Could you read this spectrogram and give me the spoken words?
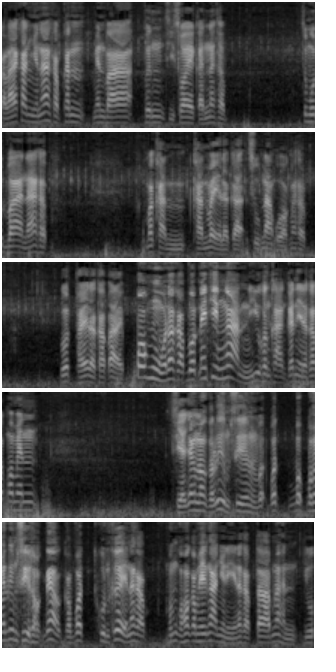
กับหลายขั้นอยู่นะครับขั้นแมนบาเพิ่นสีซอยกันนะครับ สมมติว่านะครับมาขันขันไว้แล้วก็สูบน้ำออกนะครับรถไผล่ะครับไอ้ายบ่หูนะครับรถในทีมงานนี่อยู่ข้างๆกันนี่นะครับว่าแม่นเสียยังน้องก็ลืมซื้อบ่บ่บ่บ่แม่นลืมซื้อดอกแนวกับว่าคุ้นเคยนะครับ ผมก็ห้องกำเพงงานอยู่นี่นะครับตามนั่นอยู่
